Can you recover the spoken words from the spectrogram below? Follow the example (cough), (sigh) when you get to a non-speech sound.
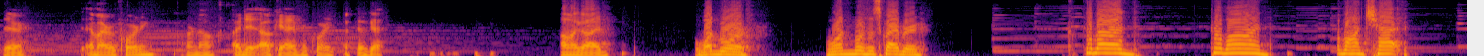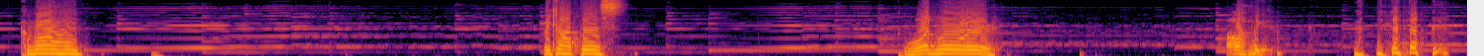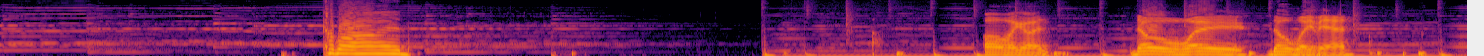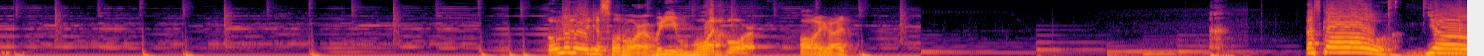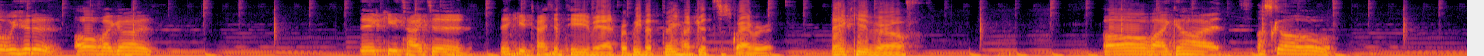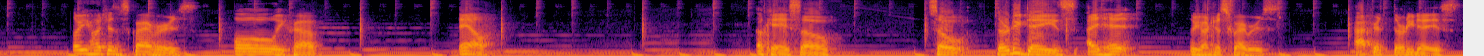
There. Am I recording? Don't know. I did. Okay, I'm recording. Okay, okay. Oh my god. One more. One more subscriber. C- Come on. Come on. Come on, chat. Come on. We got this. One more. Oh my. (laughs) Come on. Oh my god. No way. No way, man. Oh, literally just one more. We need one more. Oh my god. Let's go! Yo, we hit it. Oh my god. Thank you, Titan. Thank you, Titan TV, man, for being the 300th subscriber. Thank you, bro. Oh my god. Let's go. 300 subscribers. Holy crap. Damn. Okay, so so 30 days I hit 300 subscribers. After 30 days.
